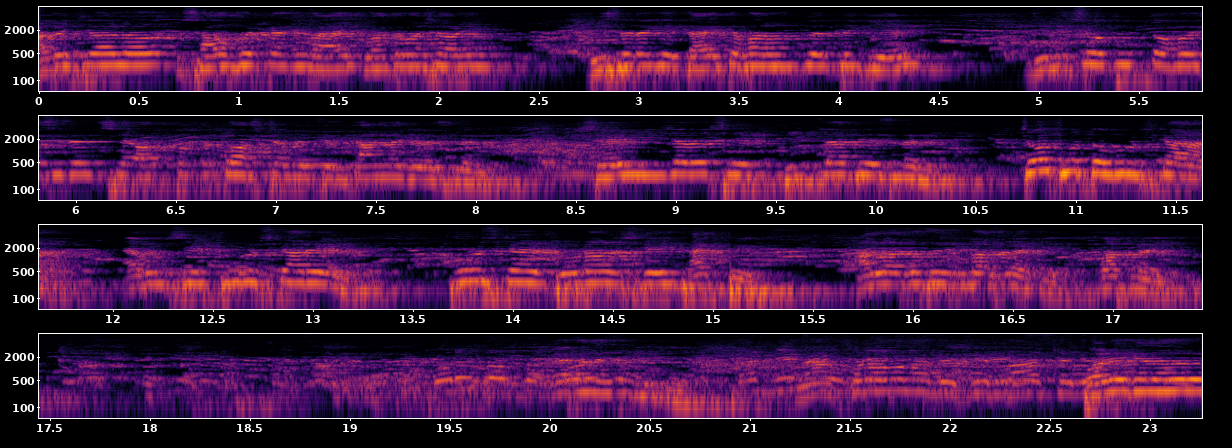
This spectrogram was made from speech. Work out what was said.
আমি হলো শওকত কাজী ভাই, গত মাসে অনেক বিষয়টাকে দায়িত্ব পালন করতে গিয়ে যিনি চতুর্থ হয়েছিলেন, সে অত্যন্ত কষ্ট হয়েছিলেন কান্না করেছিলেন। সেই হিসাবে সে ডিক্লার দিয়েছিলেন, চতুর্থ পুরস্কার। এবং সেই পুরস্কারের পুরস্কারের ডোনার সেই থাকবে। আল্লাহ যত রাখে বাদ নাই। পরে খেলা হলো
